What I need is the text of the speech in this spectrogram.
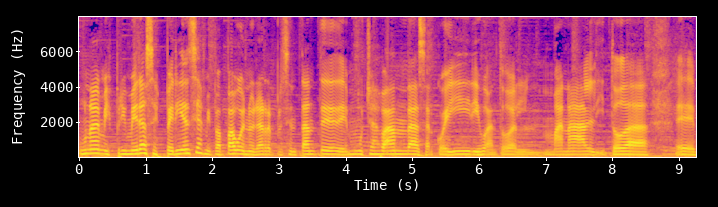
una de mis primeras experiencias, mi papá, bueno, era representante de muchas bandas, Arcoíris, bueno, todo el Manal y toda eh,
